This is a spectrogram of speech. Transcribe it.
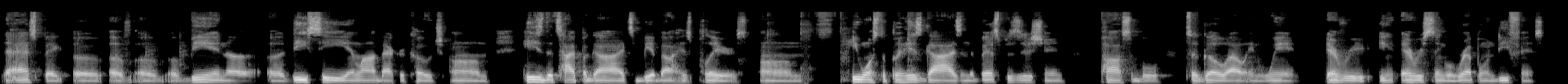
the aspect of of of, of being a, a, DC and linebacker coach. Um, he's the type of guy to be about his players. Um, he wants to put his guys in the best position possible to go out and win every every single rep on defense,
